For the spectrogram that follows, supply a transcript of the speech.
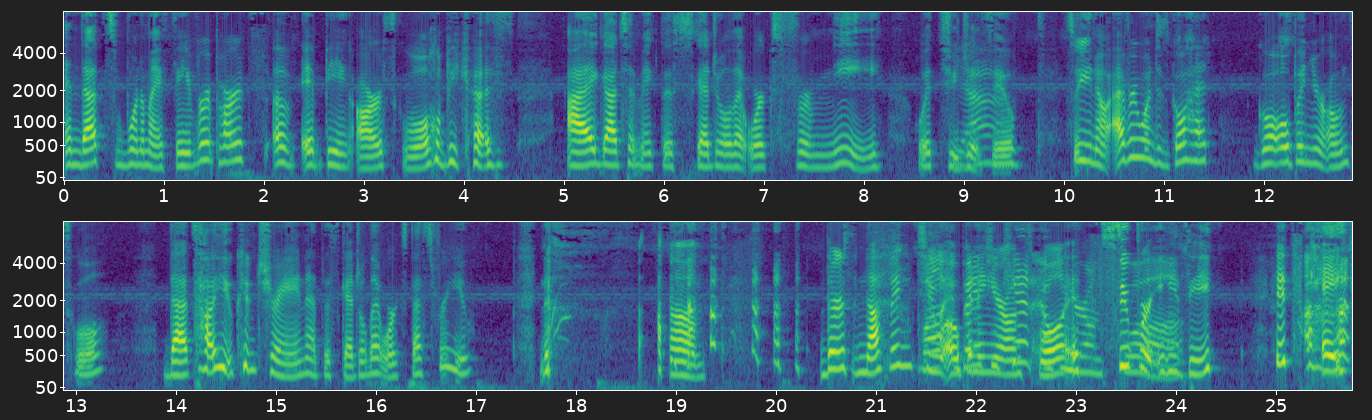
And that's one of my favorite parts of it being our school because I got to make this schedule that works for me with jujitsu. Yeah. So, you know, everyone just go ahead, go open your own school. That's how you can train at the schedule that works best for you. um, there's nothing to well, opening you your own school. Your it's own super easy. It's cake.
